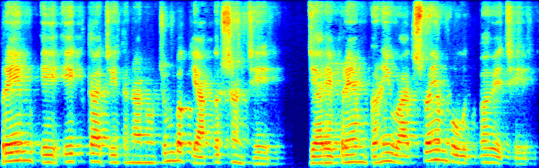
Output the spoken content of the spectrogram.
પ્રેમ એ એકતા ચેતનાનું ચુંબકીય આકર્ષણ છે, જ્યારે પ્રેમ ઘણીવાર સ્વયંભૂ ઉદ્ભવે છે.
